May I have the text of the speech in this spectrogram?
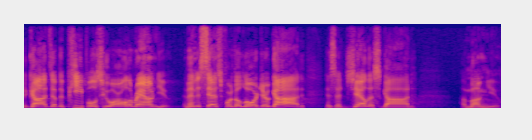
the gods of the peoples who are all around you. And then it says, For the Lord your God is a jealous God among you.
